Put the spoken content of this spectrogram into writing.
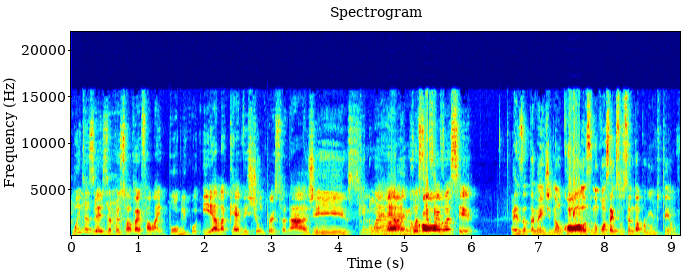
Muitas vezes a pessoa vai falar em público e ela quer vestir um personagem Isso. que não, é vai, ela. não você cola. foi você. Exatamente, não cola, você não consegue sustentar por muito tempo.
